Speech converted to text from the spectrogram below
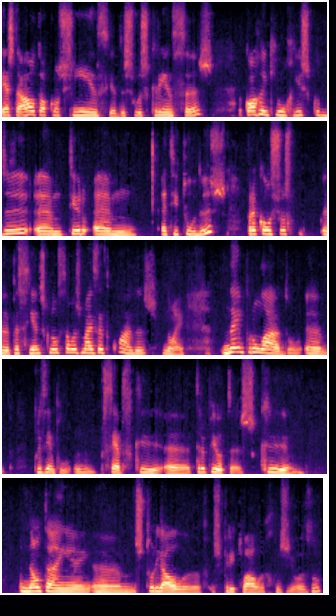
esta autoconsciência das suas crenças, correm aqui um risco de um, ter um, atitudes para com os seus uh, pacientes que não são as mais adequadas, não é? Nem por um lado, um, por exemplo, percebe-se que uh, terapeutas que não têm um, historial espiritual religioso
